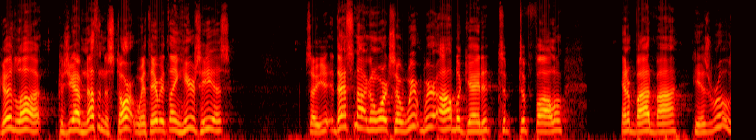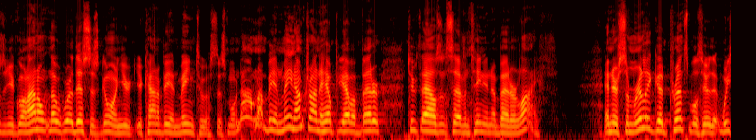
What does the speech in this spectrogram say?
Good luck, because you have nothing to start with. Everything here's his. So you, that's not going to work. So we're, we're obligated to, to follow and abide by his rules. And you're going, I don't know where this is going. You're, you're kind of being mean to us this morning. No, I'm not being mean. I'm trying to help you have a better 2017 and a better life. And there's some really good principles here that we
